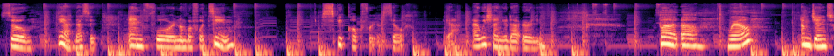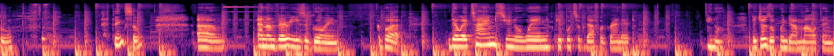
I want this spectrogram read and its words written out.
So, yeah, that's it. And for number 14, speak up for yourself. Yeah, I wish I knew that early. But, um, well, I'm gentle. I think so. Um, and I'm very easygoing. But there were times, you know, when people took that for granted. You know, they just open their mouth and,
